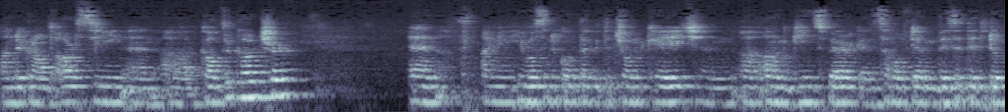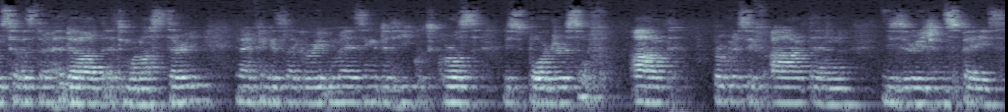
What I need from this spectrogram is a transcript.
underground art scene and uh, counterculture. And I mean, he was in contact with John Cage and uh, Allen Ginsberg, and some of them visited Dom Sylvester Houédard at monastery. And I think it's like really amazing that he could cross these borders of art, progressive art, and this region space.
